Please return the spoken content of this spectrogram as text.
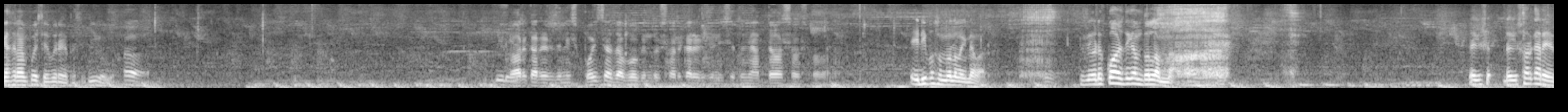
গাছের আমি পয়সা বেড়ে গেছে কি করব হ্যাঁ। সরকারের জিনিস পয়সা যাব কিন্তু সরকারের জিনিসে তুমি আর দেওয়ার সাহস পাবা না। এডি পছন্দ না লাগে আমার। যদি ওটা কস দিকে আমি ধরলাম না। এটা কি সরকারের।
